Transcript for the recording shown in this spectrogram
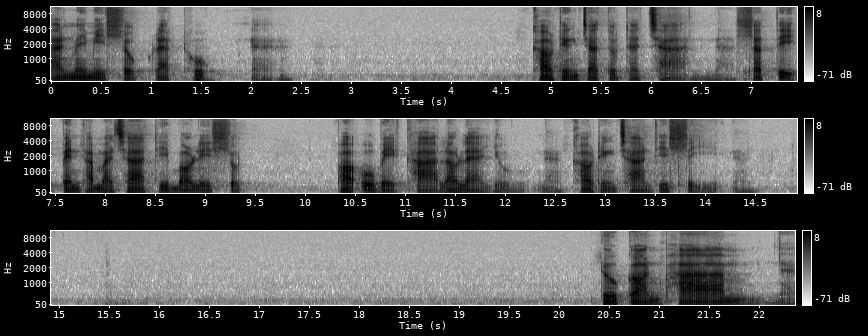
อันไม่มีสุขและทุกข์นะเข้าถึงจตุทฌานนะสติเป็นธรรมชาติที่บริสุทธิ์ เพราะอุเบกขาเล่าแลอยู่นะเข้าถึงฌานที่สี่นะดูก่อนพามนะ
